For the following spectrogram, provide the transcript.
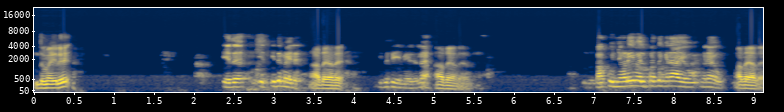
ഇത് മെയിൽ ഇത് ഇത് മെയിൽ അതെ അതെ. ഇത് ഫീമെയിൽ അല്ലേ? അതെ അതെ അതെ. ആ കുഞ്ഞുങ്ങൾ ഈ വലുപ്പത്തിൽ ഇങ്ങനെ ആയോ? ഇങ്ങനെ ആവും? അതെ അതെ.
